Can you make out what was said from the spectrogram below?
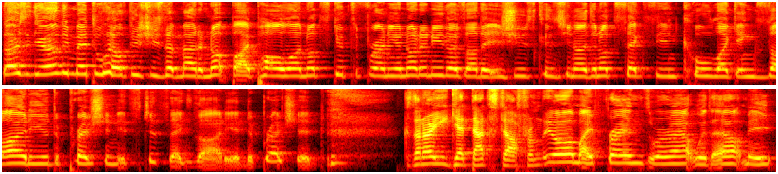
Those are the only mental health issues that matter, not bipolar, not schizophrenia, not any of those other issues, because, you know, they're not sexy and cool like anxiety or depression. It's just anxiety and depression. Because I know you get that stuff from, oh, my friends were out without me.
